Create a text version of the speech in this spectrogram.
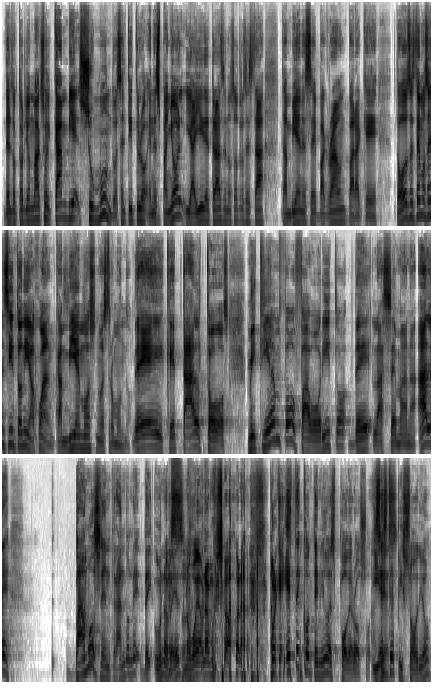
del doctor John Maxwell, Cambie su mundo. Es el título en español y ahí detrás de nosotros está también ese background para que todos estemos en sintonía, Juan. Cambiemos nuestro mundo. Hey, ¿qué tal todos? Mi tiempo favorito de la semana. Ale, vamos entrándole de una vez. No voy a hablar mucho ahora, porque este contenido es poderoso y este episodio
